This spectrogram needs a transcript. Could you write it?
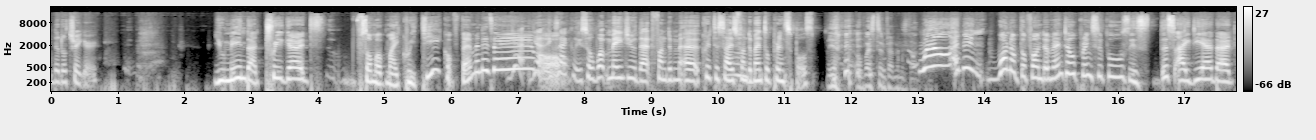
little trigger? You mean that triggered some of my critique of feminism? yeah, yeah or- exactly so what made you that fundam- uh, criticize fundamental principles Yeah. Of Western feminism. Well, I mean, one of the fundamental principles is this idea that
